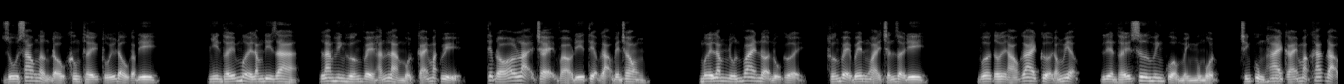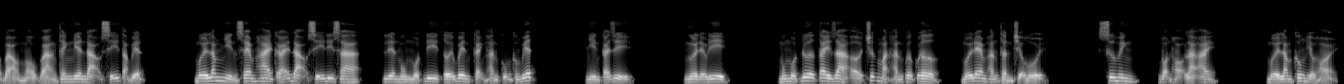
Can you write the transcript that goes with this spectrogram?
dù sao ngẩng đầu không thấy túi đầu gặp đi. Nhìn thấy mười lăm đi ra, lam hinh hướng về hắn làm một cái mặt quỷ, tiếp đó lại chạy vào đi tiệm gạo bên trong. mười lăm nhún vai nợ nụ cười, hướng về bên ngoài trấn rời đi. Vừa tới áo gai cửa đóng miệng, liền thấy sư huynh của mình mùng một, chính cùng hai cái mặc khác đạo bảo màu vàng thanh niên đạo sĩ tạm biệt. mười lăm nhìn xem hai cái đạo sĩ đi xa, liền mùng một đi tới bên cạnh hắn cũng không biết. Nhìn cái gì? Người đều đi. Mùng một đưa tay ra ở trước mặt hắn cơ cơ mới đem hắn thần triệu hồi. Sư minh bọn họ là ai? mười lăm không hiểu hỏi.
